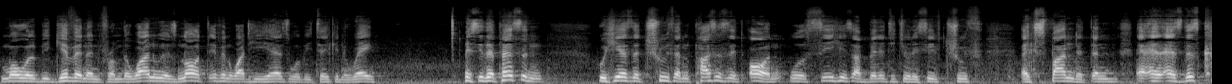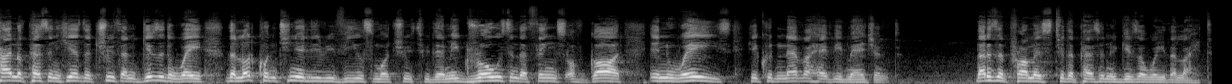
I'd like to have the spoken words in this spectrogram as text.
more will be given, and from the one who has not, even what he has will be taken away. You see, the person who hears the truth and passes it on will see his ability to receive truth expanded. And, and, as this kind of person hears the truth and gives it away, the Lord continually reveals more truth to them. He grows in the things of God in ways he could never have imagined. That is a promise to the person who gives away the light.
